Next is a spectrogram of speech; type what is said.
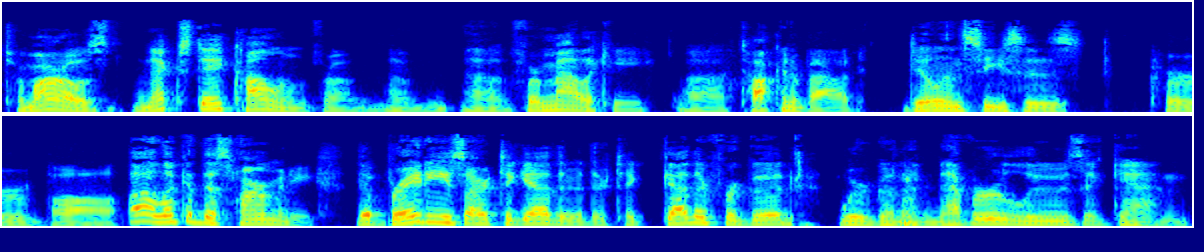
tomorrow's next day column from um, uh, from Malachi, uh, talking about Dylan Cease's curveball. Oh, look at this harmony. The Brady's are together. They're together for good. We're going to never lose again.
